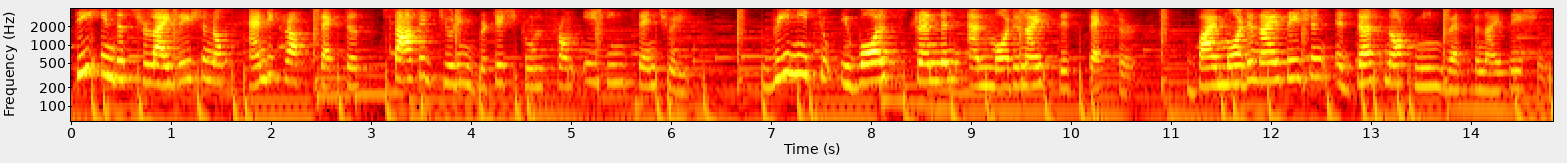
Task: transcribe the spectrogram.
Deindustrialization of handicraft sectors started during British rule from 18th century. We need to evolve, strengthen and modernize this sector. By modernization, it does not mean westernization.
